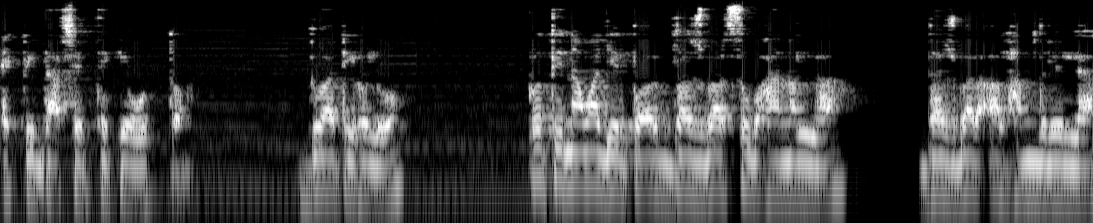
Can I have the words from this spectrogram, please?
একটি দাসের থেকে উত্তম। দোয়াটি হলো প্রতি নামাজের পর দশবার সুবাহান আল্লাহ দশবার আলহামদুলিল্লাহ,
